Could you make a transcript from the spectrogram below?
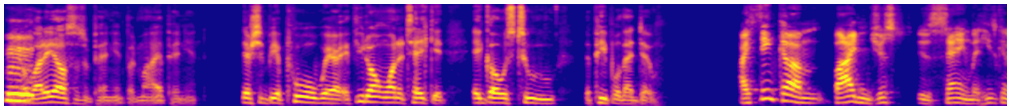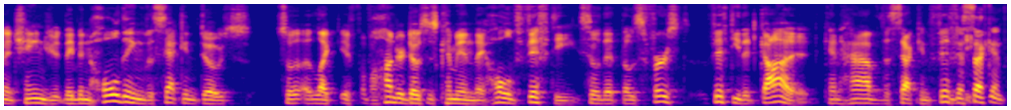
nobody else's opinion, but my opinion. There should be a pool where if you don't want to take it, it goes to the people that do. I think um, Biden just is saying that he's going to change it. They've been holding the second dose. So, uh, like, if, if 100 doses come in, they hold 50 so that those first 50 that got it can have the second 50. The second,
